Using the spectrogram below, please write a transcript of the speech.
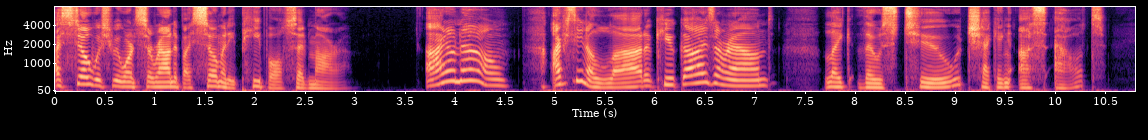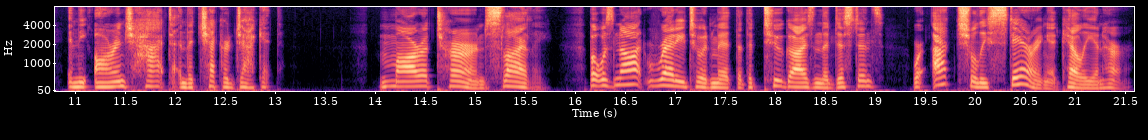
I still wish we weren't surrounded by so many people, said Mara. I don't know. I've seen a lot of cute guys around, like those two checking us out in the orange hat and the checkered jacket. Mara turned slyly, but was not ready to admit that the two guys in the distance were actually staring at Kelly and her.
